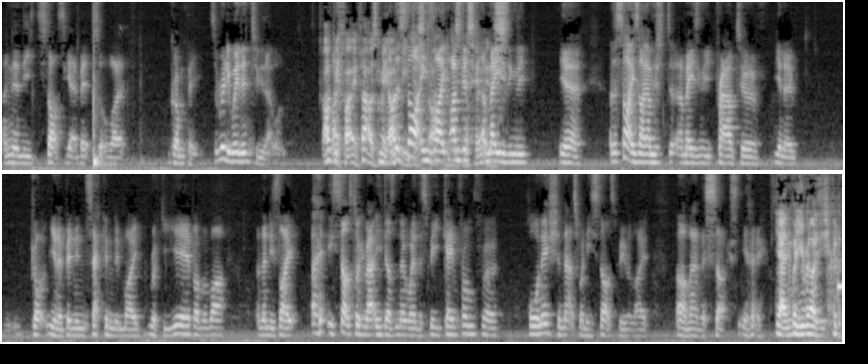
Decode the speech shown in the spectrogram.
and then he starts to get a bit sort of like grumpy. It's a really weird interview that one. I'd be like- fine if that was me. At I'd the be start, just, he's I'd like, "I'm just just in tears. amazingly, yeah." At the start, he's like, "I'm just amazingly proud to have you know got you know been in second in my rookie year." Blah blah blah, and then he's like, he starts talking about he doesn't know where the speed came from for Hornish, and that's when he starts to be like, "Oh man, this sucks," you know. Yeah, and when you realise you could have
